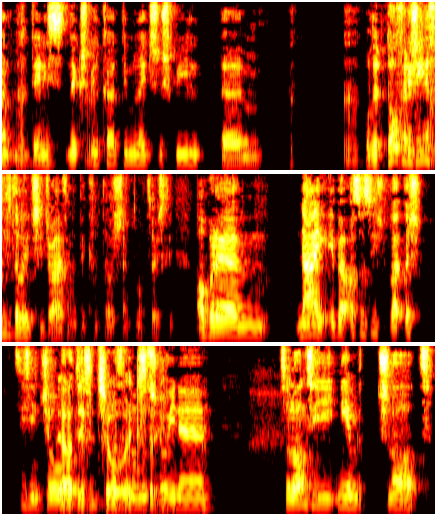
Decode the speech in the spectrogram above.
und der Dennis nicht gespielt gehabt im letzten Spiel. Ähm, Ja. oder doch, er ist reingekommen für den letzten Drive und hat keinen Touchdown gemacht. So ist es. Aber ähm, nein, eben, also es ist, we weißt, sie sind schon. Ja, die sind schon also extrem. schon ihnen, solange sie niemand schlägt,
